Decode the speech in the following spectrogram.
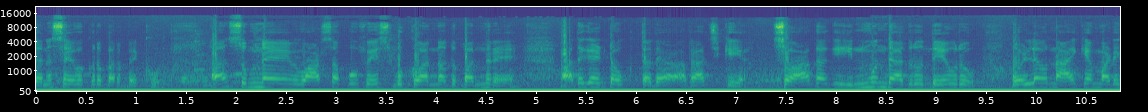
ಜನಸೇವಕರು ಬರಬೇಕು. ಸುಮ್ಮನೆ ವಾಟ್ಸಪ್ಪು ಫೇಸ್ಬುಕ್ಕು ಅನ್ನೋದು ಬಂದರೆ ಅದಗೆಟ್ಟು ಹೋಗ್ತದೆ ರಾಜಕೀಯ. ಸೊ ಹಾಗಾಗಿ ಇನ್ನು ಮುಂದೆ ಆದರೂ ದೇವರು ಒಳ್ಳೆಯವ್ರನ್ನ ಆಯ್ಕೆ ಮಾಡಿ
